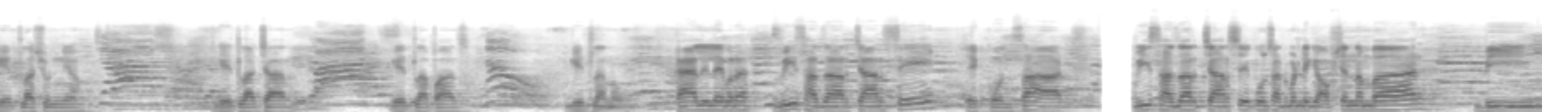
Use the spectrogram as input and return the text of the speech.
घेतला शून्य. घेतला चार. घेतला पाच. घेतला नऊ. काय आलेलं आहे बरं? वीस हजार चारशे एकोणसाठ. वीस हजार चारशे एकोणसाठ म्हटलं की ऑप्शन नंबर बी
